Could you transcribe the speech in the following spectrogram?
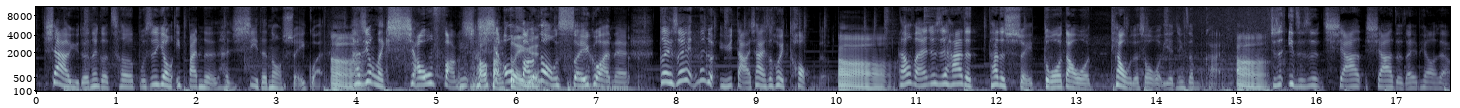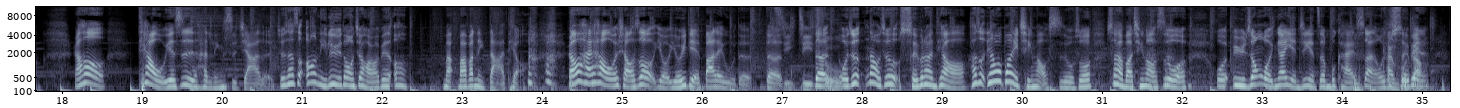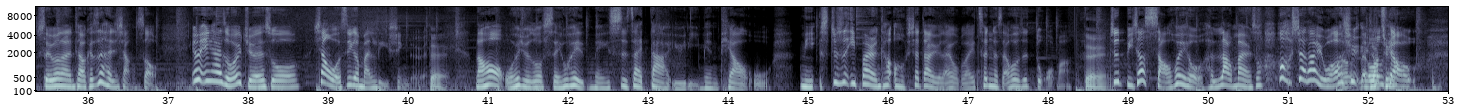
下雨的那个车不是用一般的很细的那种水管，嗯，它是用来、like、消防消防那种水管呢。对，所以那个雨打下来是会痛的啊。嗯、然后反正就是它的它的水多到我跳舞的时候我眼睛睁不开啊，嗯、就是一直是瞎瞎着在跳这样。然后跳舞也是很临时加的，就是他说哦你律动就好了，变成哦。麻麻烦你大跳，然后还好我小时候有有一点芭蕾舞的的的，我就那我就随便乱跳哦。他说要不要帮你请老师？我说算了吧，请老师我 我雨中我应该眼睛也睁不开，算了，我就随便随便乱跳。可是很享受，因为一开始我会觉得说，像我是一个蛮理性的人，对，然后我会觉得说，谁会没事在大雨里面跳舞？你就是一般人看哦，下大雨来，我们来撑个伞或者是躲嘛。对，就是比较少会有很浪漫的人说哦，下大雨我要去雨中跳舞，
